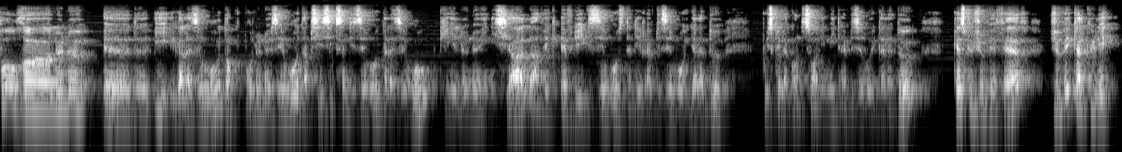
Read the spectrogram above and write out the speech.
pour euh, le nœud euh, de i égale à 0, donc pour le nœud 0 d'abscisse x indice 0 égale à 0, qui est le nœud initial, avec f de x 0, c'est-à-dire f de 0 égale à 2, puisque la condition limite f de 0 égale à 2, qu'est-ce que je vais faire? Je vais calculer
